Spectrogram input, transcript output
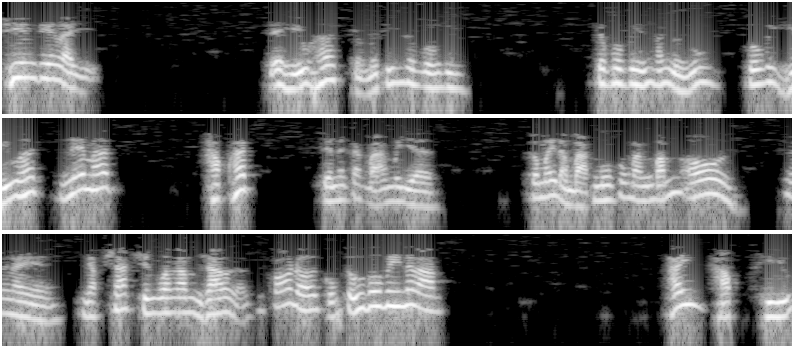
thiên tiên là gì để hiểu hết rồi mới tiến tới vô vi. Cho vô vi không phải người ngu vô vi hiểu hết, nếm hết, học hết. Cho nên các bạn bây giờ, có mấy đồng bạc mua cũng bằng bấm, ôi, cái này nhập sát xương quan âm sao là có rồi, cũng tụi vô vi nó làm. Thấy, học, hiểu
